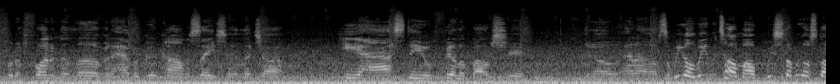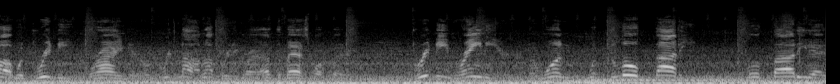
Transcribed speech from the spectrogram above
for the fun and the love and have a good conversation and let y'all hear how I still feel about shit. You know, and uh, so we gonna we, we talking about we start, we gonna start with Brittney Griner. Or, no, not Brittney Griner. That's the basketball player. Brittany Rainier, the one with the little body, little body that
